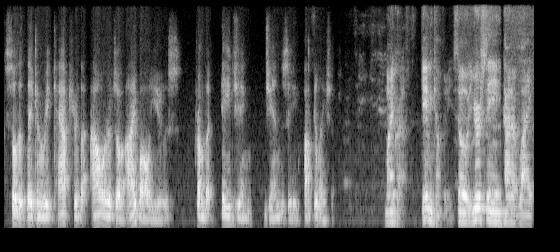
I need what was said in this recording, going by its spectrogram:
so that they can recapture the hours of eyeball use from the aging Gen Z population? Minecraft gaming company. So you're seeing kind of like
